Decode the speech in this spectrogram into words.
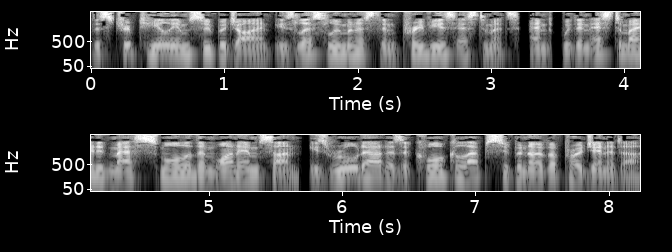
The stripped helium supergiant is less luminous than previous estimates, and, with an estimated mass smaller than 1 M Sun, is ruled out as a core collapse supernova progenitor.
